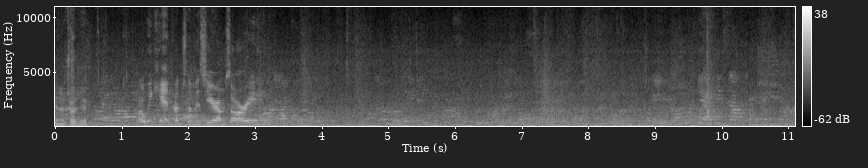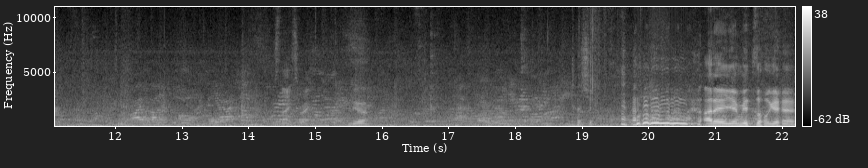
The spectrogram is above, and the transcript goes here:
Can I touch you? Oh, we can't touch them this year. I'm sorry. It's nice, right? Yeah. ارے یہ مس ہو گئے ہیں۔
